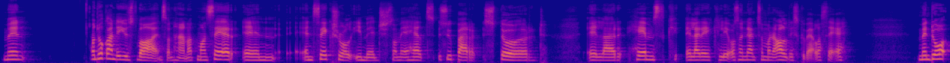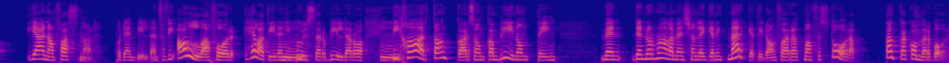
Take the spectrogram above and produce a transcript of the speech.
Men och då kan det just vara en sån här att man ser en, en sexual image som är helt superstörd eller hemsk eller äcklig och sånt som man aldrig skulle vilja se. Men då hjärnan fastnar på den bilden, för vi alla får hela tiden impulser och bilder och vi har tankar som kan bli någonting, men den normala människan lägger inte märke till dem för att man förstår att tankar kommer och går.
